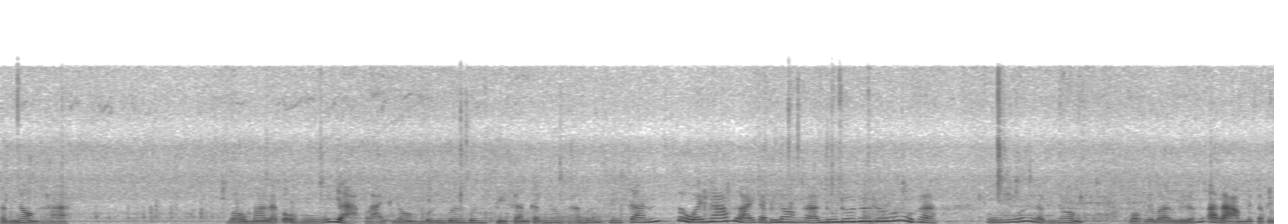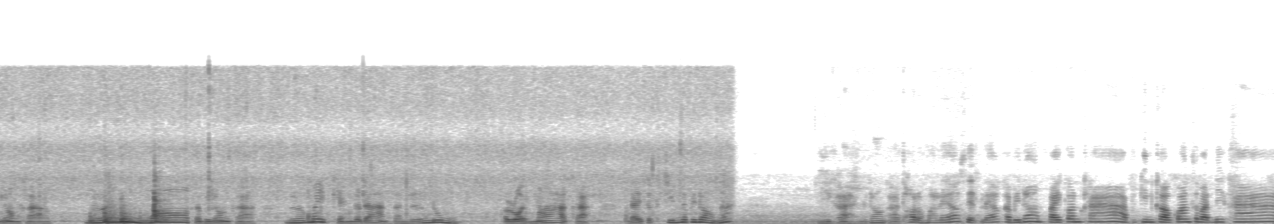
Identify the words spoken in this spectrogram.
ค่ะพี่น้องค่ะเบามาแล้วก็โอ้โหอยากหลายพี่น้องเบิ้งเบิ้งเบิ้งสีสันกับพี่น้องค่ะเบิ้งสีสัน สวยงามหลายค่ะพี่น้องค่ะดูดูดูดูค่ะโอ้ยค่ะพี่น้อง บอกเลยว่าเหลืองอลามเลยค่ะพี่น้องค่ะ เนื้อนุ่มมากค่ะพี่น้องค่ะ เนื้อไม่แข็งกระด้างค่ะ เนื้อนุ่ม อร่อยมากค่ะ ได้สักชิ้นนะพี่น้องนะ นี่ค่ะพี่น้องค่ะ ทอดออกมาแล้วเสร็จแล้วค่ะพี่น้องไปก่อนค่ะ ไปกินข้าวก่อนสวัสดีค่ะ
